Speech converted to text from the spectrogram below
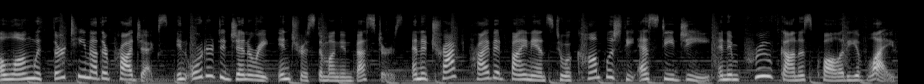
along with 13 other projects, in order to generate interest among investors and attract private finance to accomplish the SDG and improve Ghana's quality of life.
